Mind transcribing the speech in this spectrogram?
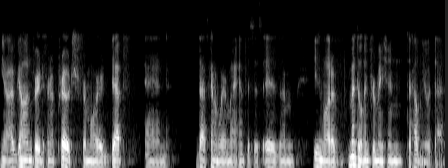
you know, I've gone for a different approach for more depth, and that's kind of where my emphasis is. And I'm using a lot of mental information to help me with that.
